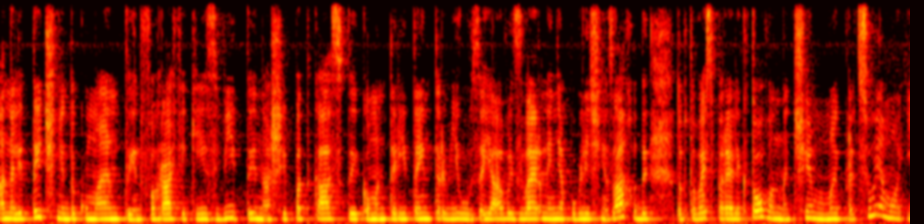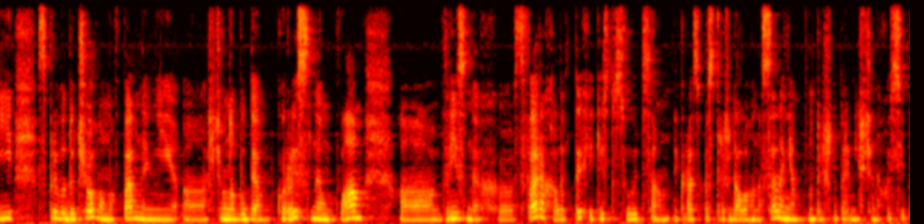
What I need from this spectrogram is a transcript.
Аналітичні документи, інфографіки, звіти, наші подкасти, коментарі та інтерв'ю, заяви, звернення, публічні заходи. Тобто весь перелік того, над чим ми працюємо, і з приводу чого ми впевнені, що воно буде корисним вам в різних е, сферах, але тих, які стосуються якраз постраждалого населення, внутрішньопереміщених осіб.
